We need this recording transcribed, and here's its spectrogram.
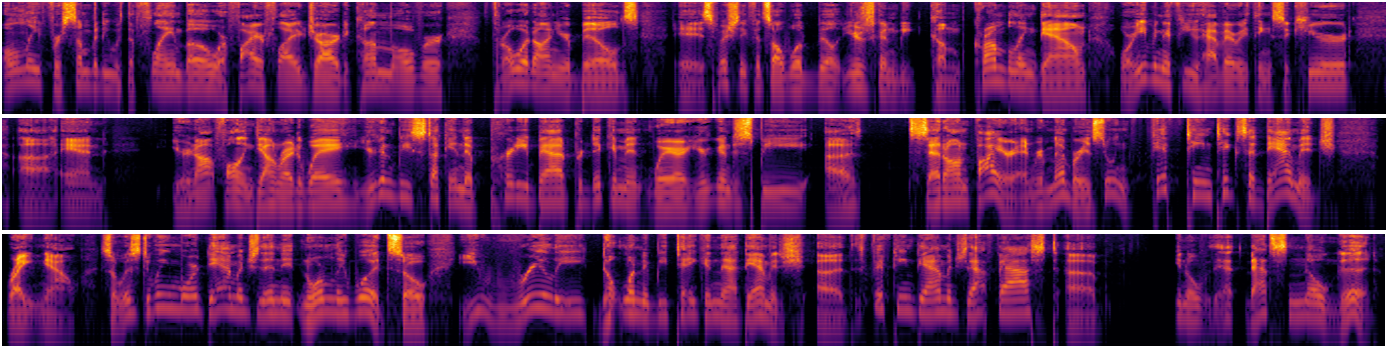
only for somebody with a flame bow or firefly jar to come over, throw it on your builds, especially if it's all wood built. You're just going to become crumbling down, or even if you have everything secured uh, and you're not falling down right away, you're going to be stuck in a pretty bad predicament where you're going to just be uh, set on fire. And remember, it's doing 15 ticks of damage right now. So it's doing more damage than it normally would. So you really don't want to be taking that damage. Uh, 15 damage that fast. Uh, you know that, that's no good.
